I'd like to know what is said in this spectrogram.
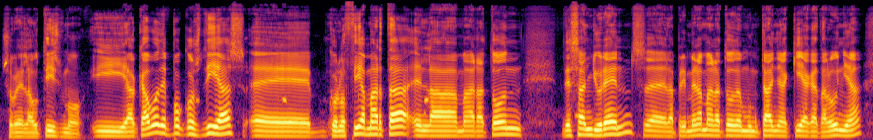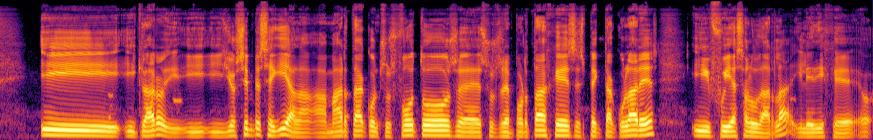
sobre el autismo. Y al cabo de pocos días eh, conocí a Marta en la maratón de San Llorenç, eh, la primera maratón de montaña aquí a Cataluña. Y, claro, y, yo siempre seguía a, Marta con sus fotos, eh, sus reportajes espectaculares y fui a saludarla y le dije, "Oh,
